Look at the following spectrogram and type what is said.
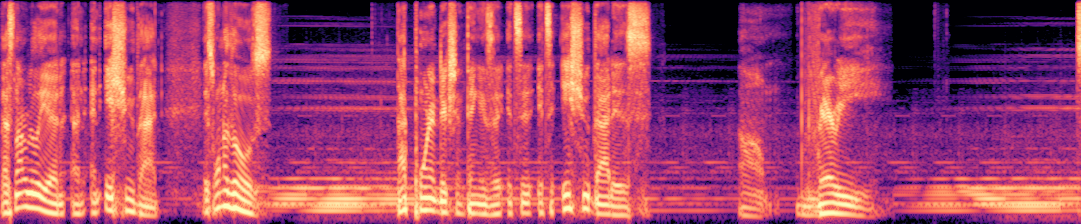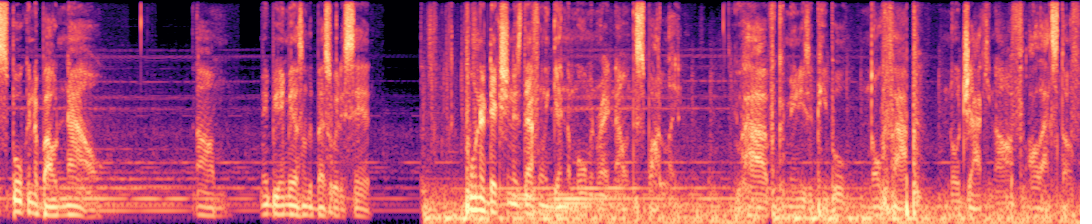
That's not really an, an, an issue that it's one of those that porn addiction thing is a, it's a it's an issue that is um, very spoken about now. Um, maybe maybe that's not the best way to say it. Porn addiction is definitely getting a moment right now in the spotlight. You have communities of people, no FAP, no jacking off, all that stuff,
